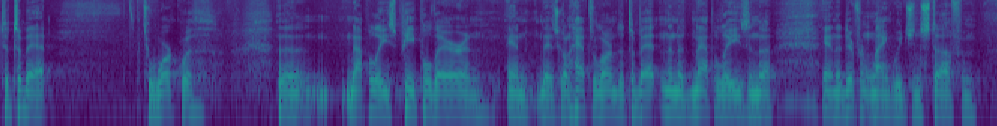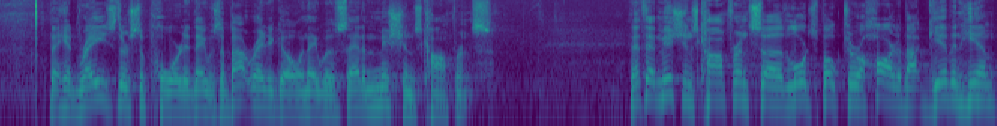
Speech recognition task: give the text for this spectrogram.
to Tibet to work with the Nepalese people there, and, and they was going to have to learn the Tibetan and the Nepalese and the, and the different language and stuff. And they had raised their support, and they was about ready to go, and they was at a missions conference. And at that missions conference, uh, the Lord spoke to her heart about giving him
